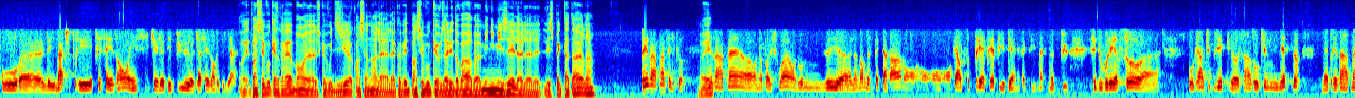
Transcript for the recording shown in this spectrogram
pour euh, les matchs pré- pré-saison ainsi que le début euh, de la saison régulière. Oui, pensez-vous qu'à travers bon, ce que vous disiez là, concernant la, la COVID, pensez-vous que vous allez devoir minimiser là, les spectateurs? Là? Présentement, c'est le cas. Oui. Présentement, on n'a pas le choix. On doit minimiser le nombre de spectateurs. On, on- on garde ça de très près. Puis bien, effectivement, notre but, c'est d'ouvrir ça au grand public là, sans aucune limite. Là. Mais présentement,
